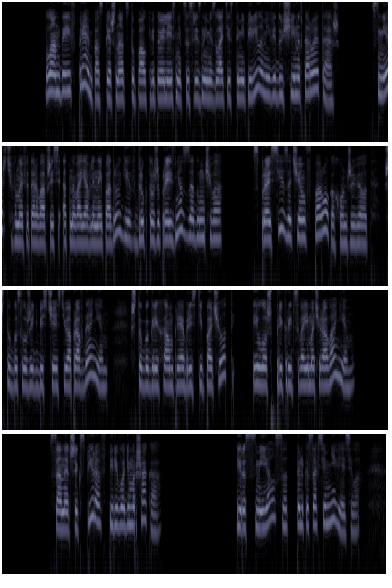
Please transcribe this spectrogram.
Ланда и впрямь поспешно отступал к витой лестнице с резными золотистыми перилами, ведущей на второй этаж. Смерч, вновь оторвавшись от новоявленной подруги, вдруг тоже произнес задумчиво «Спроси, зачем в пороках он живет, чтобы служить бесчестью оправданием, чтобы грехам приобрести почет и ложь прикрыть своим очарованием?» Сонет Шекспира в переводе Маршака. И рассмеялся, только совсем не весело.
